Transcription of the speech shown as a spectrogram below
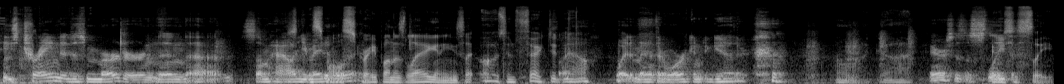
he's trained to just murder and then uh, somehow you a made it small scrape on his leg, and he's like, "Oh, it's infected now." Wait a minute, they're working together. Oh my god. Harris is asleep. He's asleep.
